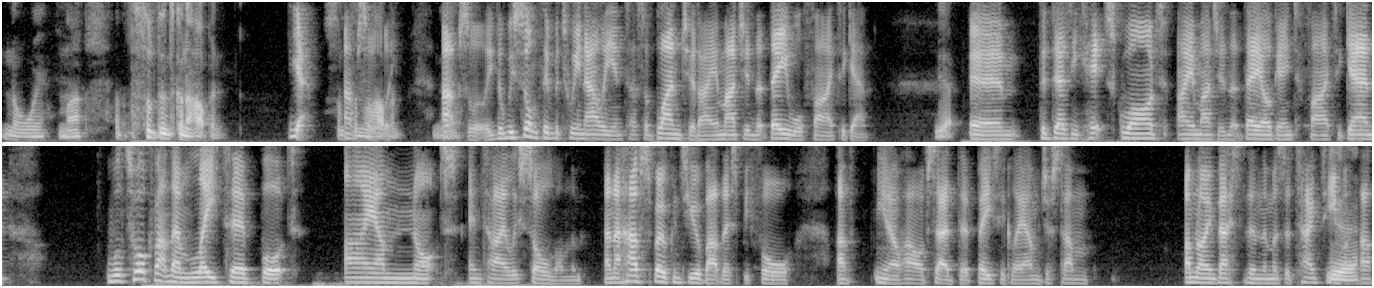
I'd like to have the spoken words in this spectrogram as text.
No way. Nah. Something's going to happen. Yeah, Something will Absolutely. happen. Yeah. absolutely. There'll be something between Allie and Tessa Blanchard. I imagine that they will fight again. Yeah. Um, the Desi Hit Squad, I imagine that they are going to fight again. We'll talk about them later, but I am not entirely sold on them. And I have spoken to you about this before. I've, you know, how I've said that basically I'm just I'm, I'm not invested in them as a tag team. Yeah. I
